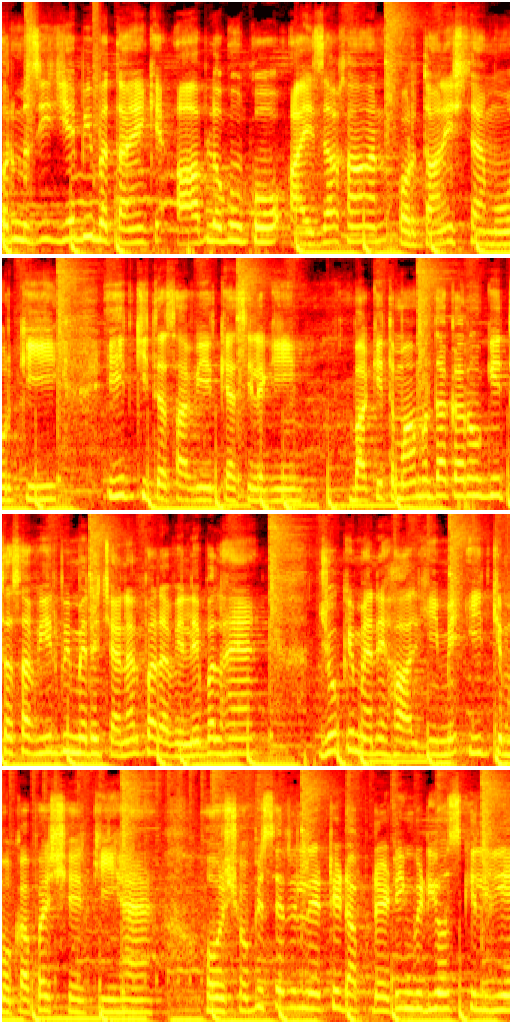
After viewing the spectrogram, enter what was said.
और मज़ीद ये भी बताएँ कि आप लोगों को आयज़ा ख़ान और दानिश तैमूर की ईद की तस्वीर कैसी लगी। बाकी तमाम अदाकारों की तस्वीर भी मेरे चैनल पर अवेलेबल हैं, जो कि मैंने हाल ही में ईद के मौका पर शेयर की हैं। और शोबे से रिलेटेड अपडेटिंग वीडियोस के लिए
